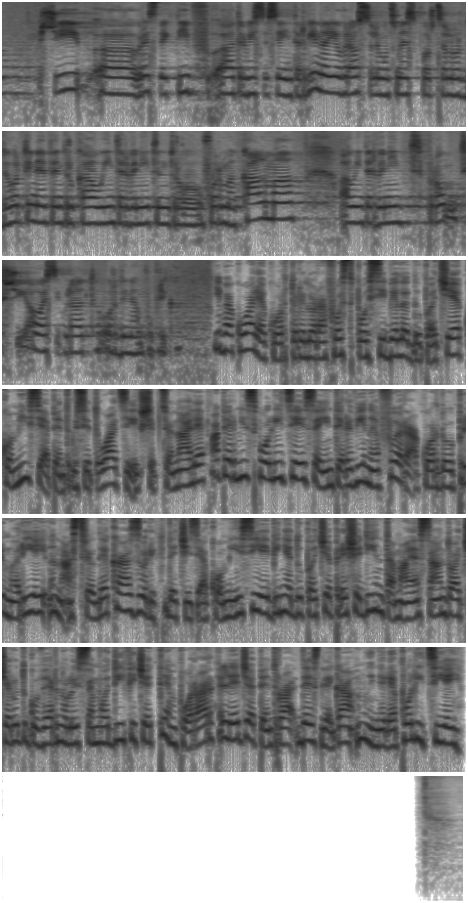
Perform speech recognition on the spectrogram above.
și uh, respectiv a trebuit să se intervină. Eu vreau să le mulțumesc forțelor de ordine pentru că au intervenit într-o formă calmă, au intervenit prompt și au asigurat ordinea publică. Evacuarea corturilor a fost posibilă după ce Comisia pentru Situații Excepționale a permis poliției să intervină fără acordul primăriei în astfel de cazuri. Decizia Comisiei vine după ce președinta Maia Sandu a cerut guvernului să modifice temporar legea pentru a dezlega mâinile poliției.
